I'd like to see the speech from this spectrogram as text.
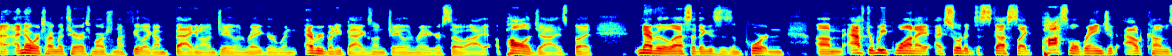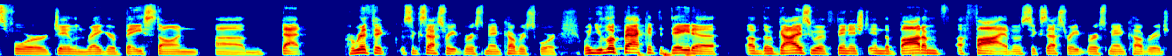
I know we're talking about Terrace Marshall, and I feel like I'm bagging on Jalen Reagor when everybody bags on Jalen Reagor. So I apologize, but nevertheless, I think this is important. Um, after week one, I, I, sort of discussed like possible range of outcomes for Jalen Reagor based on um, that horrific success rate versus man coverage score. When you look back at the data of the guys who have finished in the bottom five of success rate versus man coverage,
